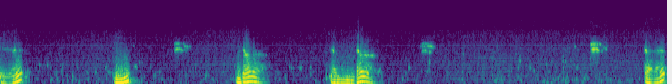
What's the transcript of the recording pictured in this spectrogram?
Yeah. Mm. Dava. Chanda. Tat.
